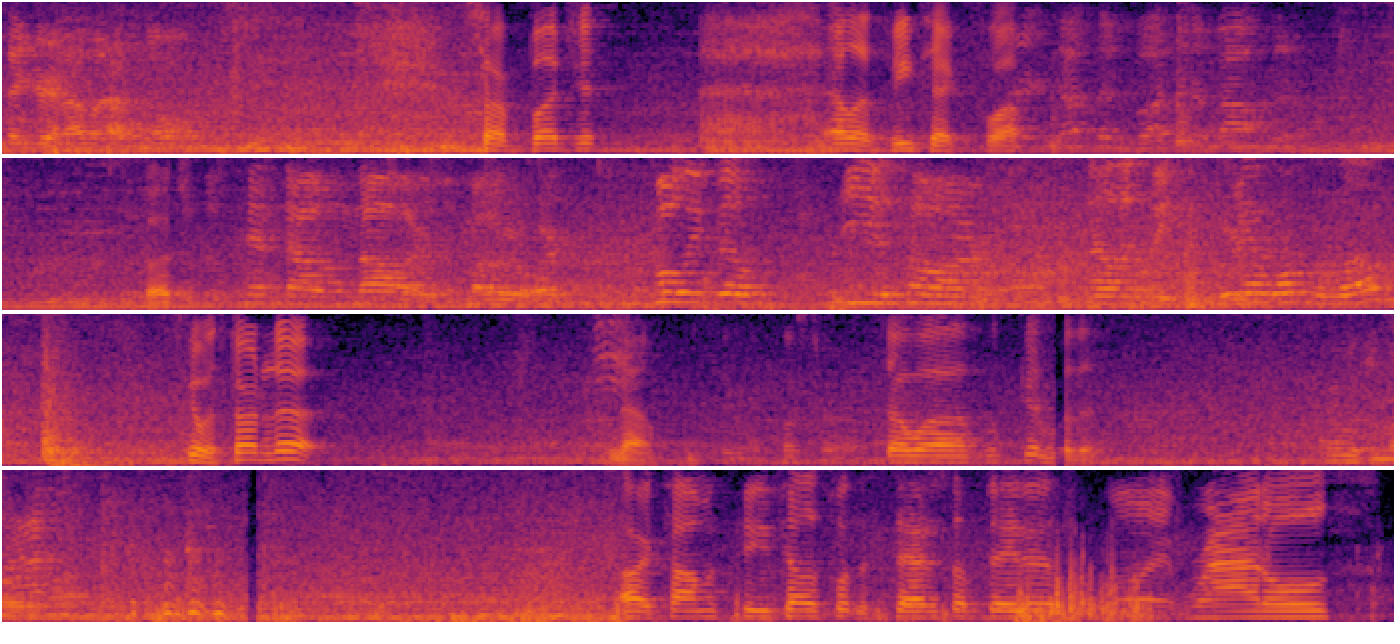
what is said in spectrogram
Out how to make the sticker, and I was like, I. It's our budget LS/VTEC swap. There's nothing budget about this. Budget. This is ten thousand dollars in motor work. Fully built GSR LSV. You didn't want the love? Let's go. Start it up. No. So, uh, what's good with it? All right, Thomas, can you tell us what the status update is? Well, it rattles,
